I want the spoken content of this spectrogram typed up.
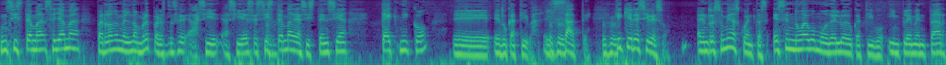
Un sistema, se llama, perdónenme el nombre, pero esto es, eh, así, así es, es Sistema de Asistencia Técnico eh, Educativa, el SATE. ¿Qué quiere decir eso? En resumidas cuentas, ese nuevo modelo educativo, implementar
